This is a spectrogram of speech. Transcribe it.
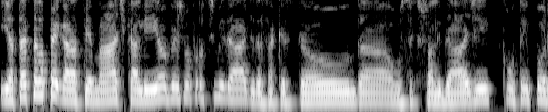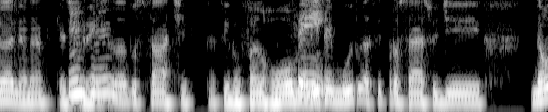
E até pela pegada temática ali, eu vejo uma proximidade dessa questão da homossexualidade contemporânea, né? Que é diferente uhum. da do Sati. Assim, no fan home Sim. ali tem muito desse processo de não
